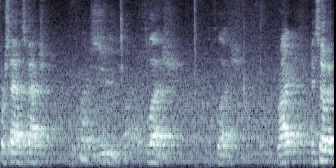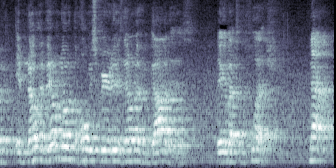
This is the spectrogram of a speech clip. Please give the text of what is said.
for satisfaction? The flesh. The flesh. Right? And so if, if, no, if they don't know what the Holy Spirit is, they don't know who God is, they go back to the flesh. Now,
